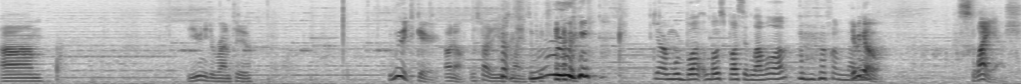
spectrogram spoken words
there. Um. You need to run too. Rutger. Oh no, let's try to use Lance if we can. Get our more bu- most busted level up. Here we go. Slash.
